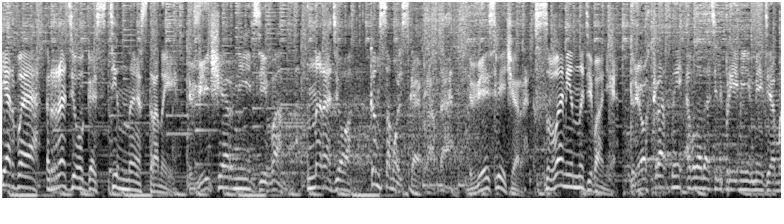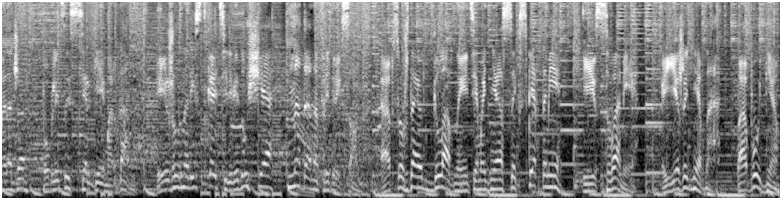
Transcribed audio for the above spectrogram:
Первая радиогостинная страны. Вечерний диван. На радио «Комсомольская правда». Весь вечер с вами на диване. Трехкратный обладатель премии «Медиа-менеджер», публицист Сергей Мардан и журналистка-телеведущая Надана Фридриксон. Обсуждают главные темы дня с экспертами и с вами. Ежедневно по будням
